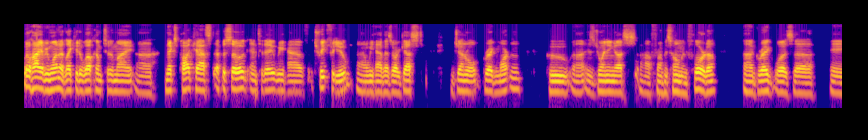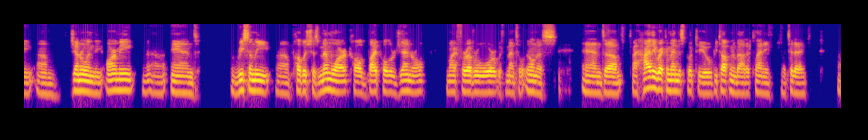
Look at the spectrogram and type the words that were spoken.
Well, hi, everyone. I'd like you to welcome to my uh, next podcast episode. And today we have a treat for you. Uh, we have as our guest General Gregg Martin, who uh, is joining us uh, from his home in Florida. Uh, Gregg was uh, a um, general in the Army and recently published his memoir called Bipolar General My Forever War with Mental Illness. And um, I highly recommend this book to you. We'll be talking about it plenty today.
